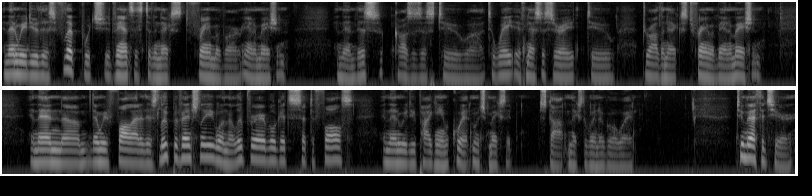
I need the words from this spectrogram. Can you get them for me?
And then we do this flip, which advances to the next frame of our animation. And then this causes us to, uh, to wait, if necessary, to draw the next frame of animation. And then, um, then we fall out of this loop eventually when the loop variable gets set to false. And then we do pygame quit, which makes it stop, makes the window go away. Two methods here.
